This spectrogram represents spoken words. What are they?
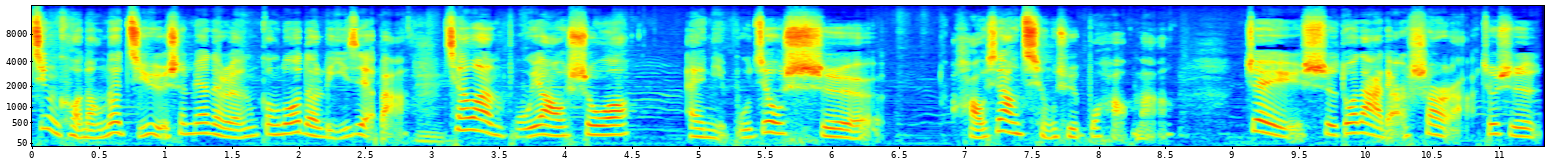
尽可能的给予身边的人更多的理解吧，嗯千万不要说，哎，你不就是好像情绪不好吗？这是多大点儿事儿啊！就是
